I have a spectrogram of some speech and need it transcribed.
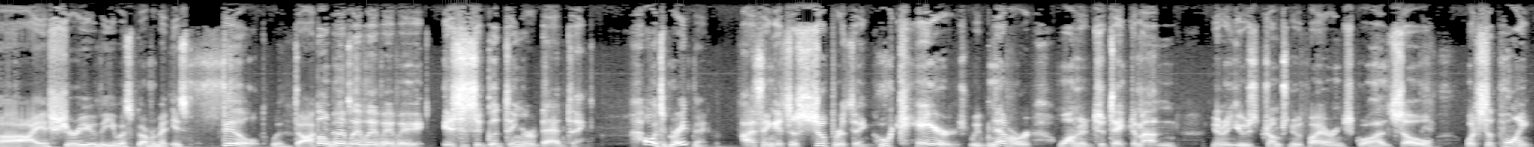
Uh, I assure you, the U.S. government is filled with documents. But wait, wait, wait, wait, wait. Is this a good thing or a bad thing? Oh, it's a great thing. I think it's a super thing. Who cares? We've never wanted to take them out and you know use Trump's new firing squad. So what's the point?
